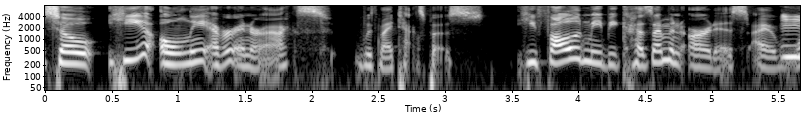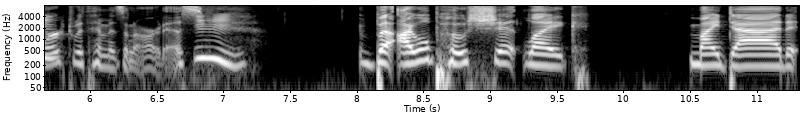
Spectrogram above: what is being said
so he only ever interacts with my text posts. He followed me because I'm an artist. I Mm. worked with him as an artist, Mhm. but I will post shit like my dad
